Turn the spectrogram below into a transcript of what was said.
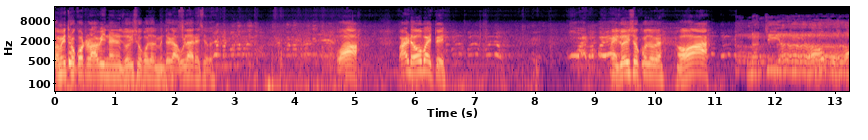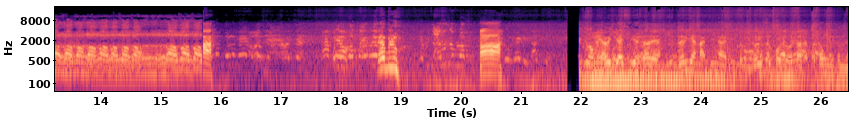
તો મિત્રો કોટડા આવીને જોઈ શકો છો, તમે દડા ઉલારે છે વાહ, પાડો હો ભાઈ તોય. જોઈ શકો છો. એ બ્લુ. હા. અમે આવી જાય છીએ દરિયાના કિનારે. તમે જોઈ શકો છો અત્યારે બતાવું હું તમને.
